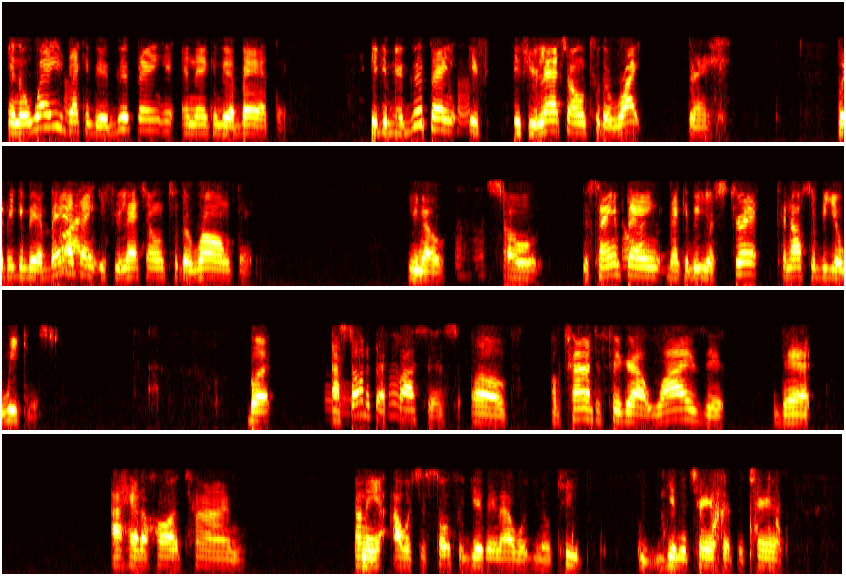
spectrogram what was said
In a way, that can be a good thing, and that can be a bad thing. It can be a good thing uh-huh. if if you latch on to the right thing, but it can be a bad right. thing if you latch on to the wrong thing. You know, uh-huh. so the same thing that can be your strength can also be your weakness. But I started that Mhm. process of of trying to figure out why is it that I had a hard time. I mean, I was just so forgiving. I would, you know, keep giving chance after chance,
